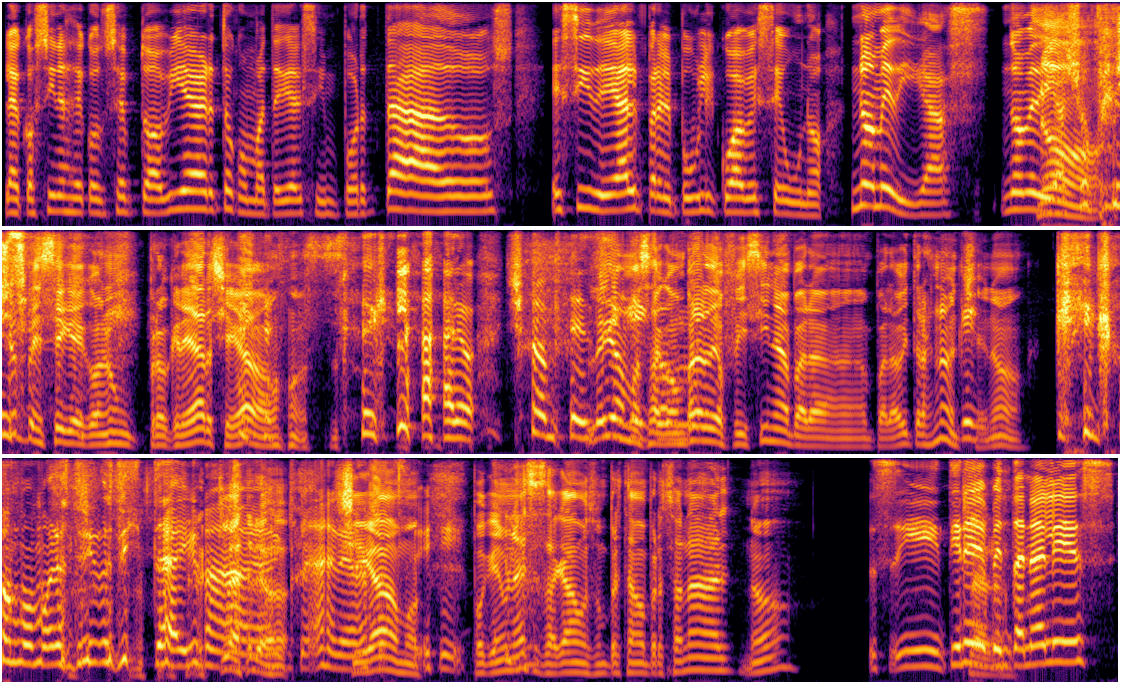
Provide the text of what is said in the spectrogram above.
la cocina es de concepto abierto con materiales importados. Es ideal para el público ABC1. No me digas, no me digas, No, yo pensé, yo pensé que con un procrear llegábamos. claro, yo pensé Lo íbamos que a con- comprar de oficina para, para hoy tras noche, Que- ¿no? que como monotributista iba, claro, claro, llegábamos. sí. Porque en una vez sacábamos un préstamo personal, ¿no? Sí, tiene Claro. ventanales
